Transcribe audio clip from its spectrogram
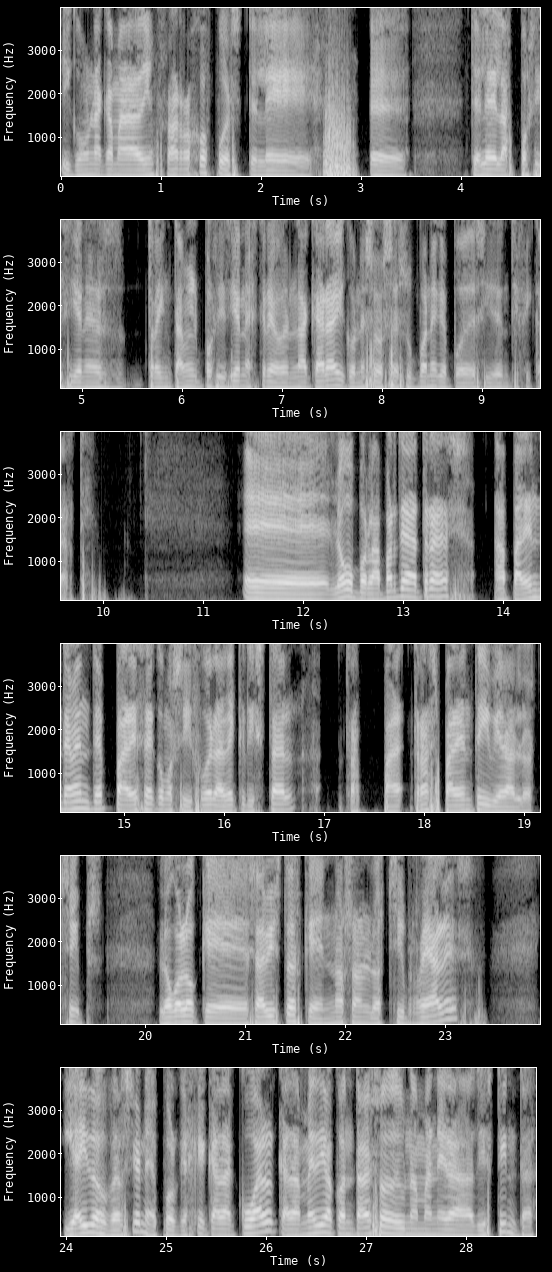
y con una cámara de infrarrojos pues te lee eh, te lee las posiciones 30.000 posiciones creo en la cara y con eso se supone que puedes identificarte. Eh, luego por la parte de atrás aparentemente parece como si fuera de cristal transparente y vieran los chips Luego lo que se ha visto es que no son los chips reales y hay dos versiones, porque es que cada cual, cada medio ha contado eso de una manera distinta.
